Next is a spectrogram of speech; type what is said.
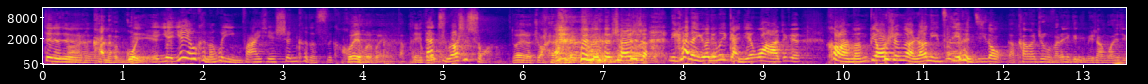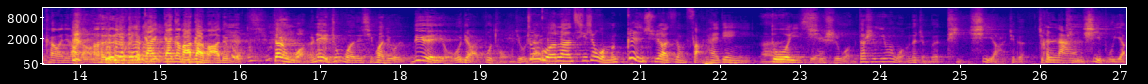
对对对对对，啊看得很过瘾也也也有可能会引发一些深刻的思考。会会会，肯定对，但主要是爽。对主要主要是爽你看了以后，你会感觉哇，这个荷尔蒙飙升啊，然后你自己很激动。然后看完之后，反正也跟你没啥关系，看完就拉倒，该该干嘛干嘛，对不对？但是我们这中国的情况就略有点不同，就在中国呢，其实我们更需要这种反派电影呃多一些其。实我们，但是因为我们的整个体系啊，这个这个很难体系不一样，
